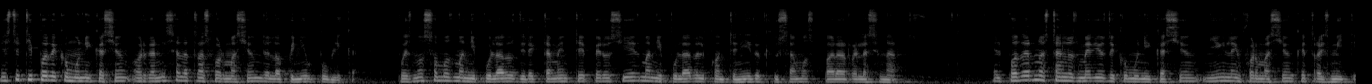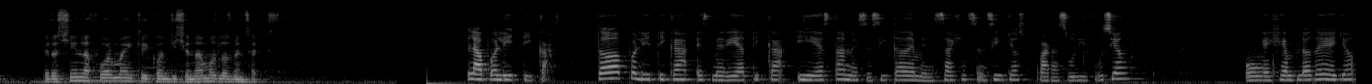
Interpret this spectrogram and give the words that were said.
Este tipo de comunicación organiza la transformación de la opinión pública, pues no somos manipulados directamente, pero sí es manipulado el contenido que usamos para relacionarnos. El poder no está en los medios de comunicación ni en la información que transmite, pero sí en la forma en que condicionamos los mensajes. La política. Toda política es mediática y ésta necesita de mensajes sencillos para su difusión. Un ejemplo de ello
